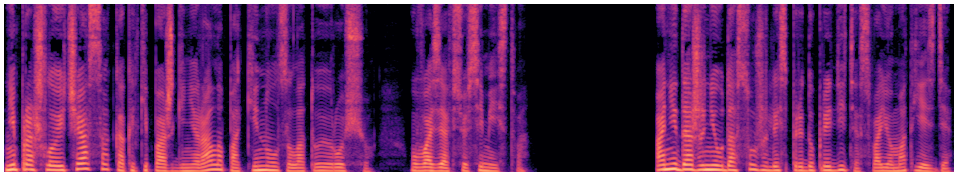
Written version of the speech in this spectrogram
Не прошло и часа, как экипаж генерала покинул Золотую рощу, увозя все семейство. Они даже не удосужились предупредить о своем отъезде,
